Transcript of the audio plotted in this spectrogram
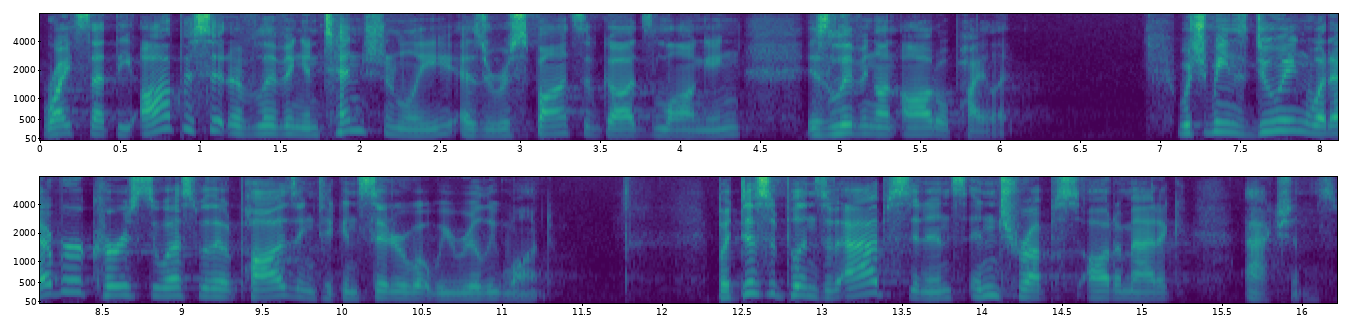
writes that the opposite of living intentionally as a response of God's longing is living on autopilot which means doing whatever occurs to us without pausing to consider what we really want. But disciplines of abstinence interrupts automatic actions.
